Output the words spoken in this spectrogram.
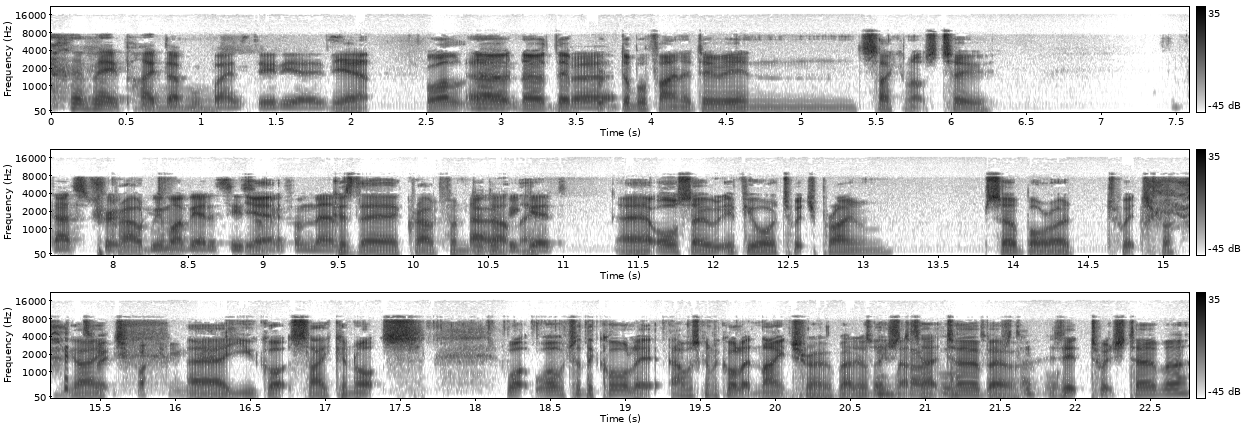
made by Double Fine Studios. Yeah. Well, no, Um, no, the Double Fine are doing Psychonauts 2 That's true. Crowd- we might be able to see something Yeah, from them. because they're crowdfunded, That would be they? good. Uh, also, if you're a Twitch Prime sub or a Twitch fucking guy, Twitch fucking. Uh, you got Psychonauts. What what do they call it? I was going to call it Nitro, but I don't Twitch think that's that. Turbo. Turbo. Is it Twitch Turbo?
